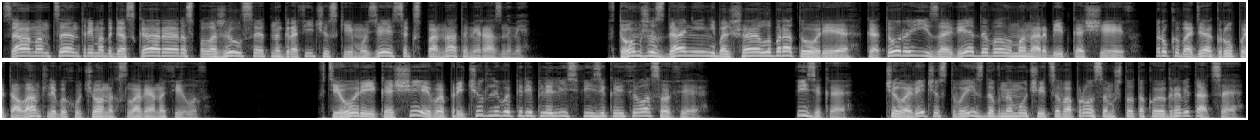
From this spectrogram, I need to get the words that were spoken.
В самом центре Мадагаскара расположился этнографический музей с экспонатами разными. В том же здании небольшая лаборатория, которой и заведовал Монарбит Кощеев, руководя группой талантливых ученых-славянофилов. В теории Кощеева причудливо переплелись физика и философия. Физика Человечество издавна мучается вопросом, что такое гравитация.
